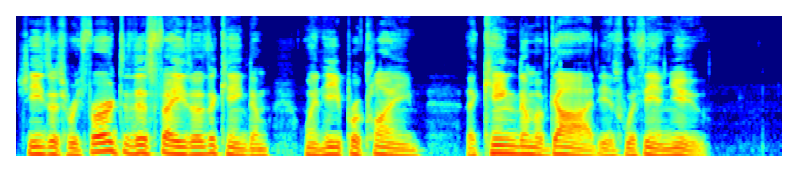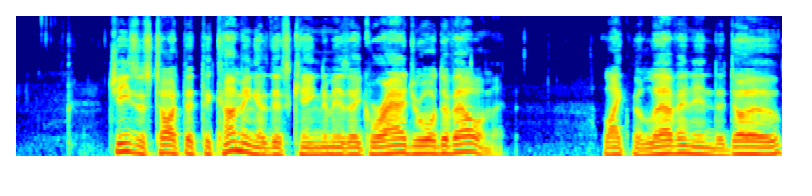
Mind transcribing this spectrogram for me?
Jesus referred to this phase of the kingdom when he proclaimed, The kingdom of God is within you. Jesus taught that the coming of this kingdom is a gradual development, like the leaven in the dough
